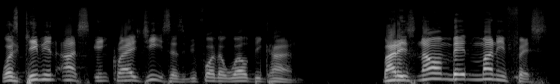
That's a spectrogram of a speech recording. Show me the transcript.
was given us in Christ Jesus before the world began, but is now made manifest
